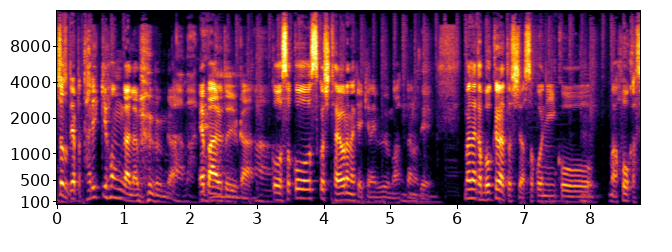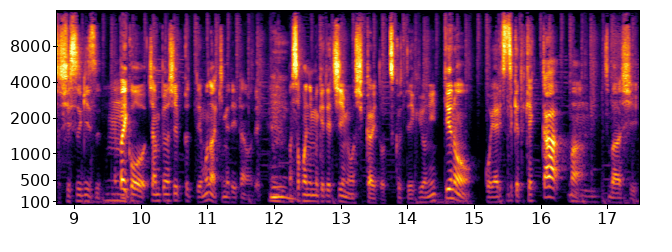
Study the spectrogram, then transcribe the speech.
ちょっとやっぱ他力本願な部分が、やっぱあるというか、こう、そこを少し頼らなきゃいけない部分もあったので、まあなんか僕らとしてはそこにこう、まあフォーカスしすぎず、やっぱりこう、チャンピオンシップっていうものは決めていたので、まあそこに向けてチームをしっかりと作っていくようにっていうのをこうやり続けた結果、まあ素晴らしい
